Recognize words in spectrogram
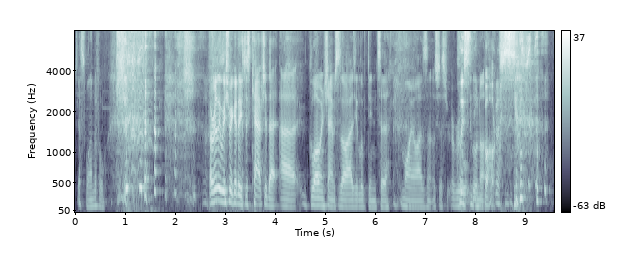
just wonderful. I really wish we could have just captured that uh, glow in Seamus's eye as he looked into my eyes, and it was just a real, Glistening real nice- box.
